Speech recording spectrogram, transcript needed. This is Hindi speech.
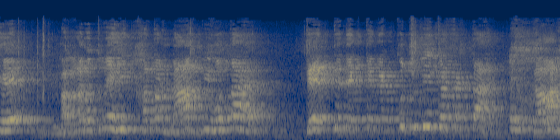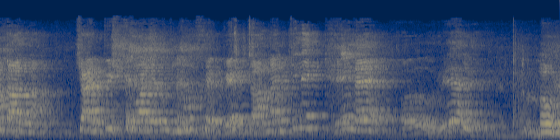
थे बगावत में ही खतरनाक भी होता है देखते देखते में कुछ भी कर सकता है काट डालना चाहे विश्व वाले दूर से बेच डालना इनके लिए खेल है। oh,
